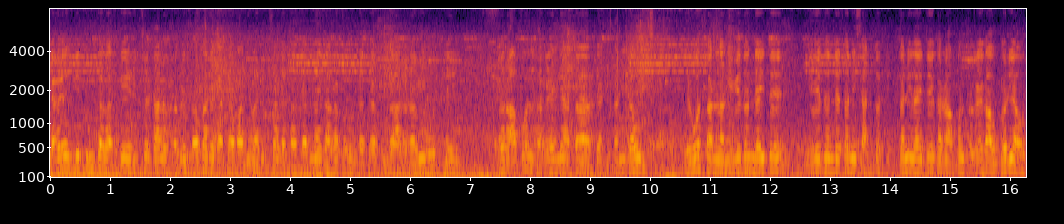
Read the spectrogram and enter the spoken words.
त्यावेळेस मी तुमच्यासारखे रिक्षा चालक सगळे सहकार्य करतात बाजूला रिक्षा घेतात त्यांनाही जागा करून त्याच्या पुढे आरडावी होत नाही. तर आपण सगळ्यांनी आता त्या ठिकाणी जाऊन देवस्थानला निवेदन द्यायचं आहे निवेदन देताना शांत चित्ताने जायचं आहे कारण आपण सगळे गावकरी आहोत.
